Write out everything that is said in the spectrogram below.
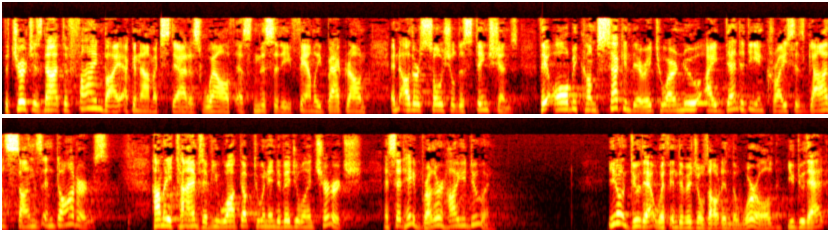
The church is not defined by economic status, wealth, ethnicity, family background, and other social distinctions. They all become secondary to our new identity in Christ as God's sons and daughters. How many times have you walked up to an individual in church and said, "Hey brother, how you doing?" You don't do that with individuals out in the world. You do that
